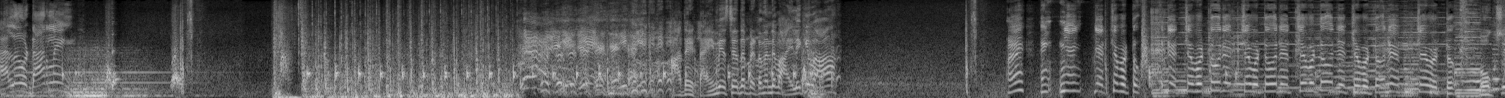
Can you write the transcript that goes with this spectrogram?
ഹലോ ഡാർലിംഗ് അതെ ടൈം വേസ്റ്റ് ചെയ്ത പെട്ടെന്ന് എന്റെ വായിലേക്ക് വാ. ഞാൻ രക്ഷപ്പെട്ടു. രക്ഷപ്പെട്ടു രക്ഷപ്പെട്ടു രക്ഷപ്പെട്ടു രക്ഷപ്പെട്ടു രക്ഷപ്പെട്ടു. പക്ഷെ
